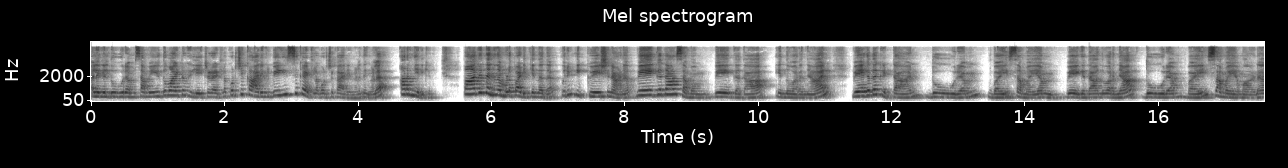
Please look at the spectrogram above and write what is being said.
അല്ലെങ്കിൽ ദൂരം സമയം ഇതുമായിട്ട് റിലേറ്റഡ് ആയിട്ടുള്ള കുറച്ച് കാര്യങ്ങൾ ബേസിക് ആയിട്ടുള്ള കുറച്ച് കാര്യങ്ങൾ നിങ്ങൾ അറിഞ്ഞിരിക്കണം. അപ്പൊ ആദ്യം തന്നെ നമ്മൾ പഠിക്കുന്നത് ഒരു ഇക്വേഷൻ ആണ്. വേഗത സമം വേഗത എന്ന് പറഞ്ഞാൽ വേഗത കിട്ടാൻ ദൂരം ബൈ സമയം. വേഗത എന്ന് പറഞ്ഞാൽ ദൂരം ബൈ സമയമാണ്.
